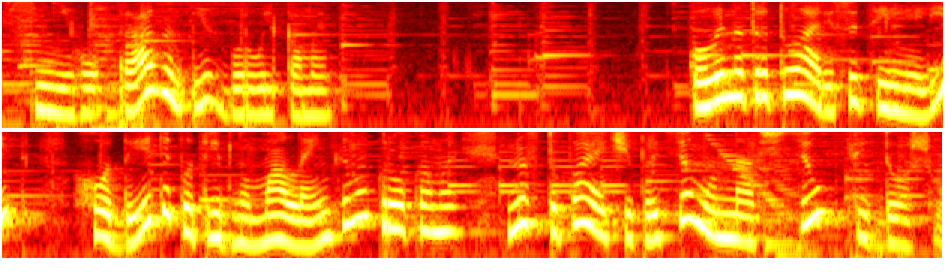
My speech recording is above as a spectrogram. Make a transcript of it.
снігу разом із бурульками. Коли на тротуарі суцільний лід, ходити потрібно маленькими кроками, наступаючи при цьому на всю підошву.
